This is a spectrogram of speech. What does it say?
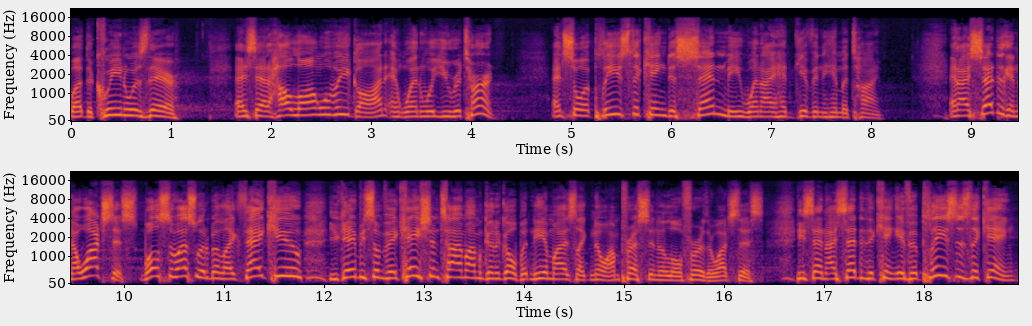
But the queen was there and said, How long will we be gone and when will you return? And so it pleased the king to send me when I had given him a time. And I said to him, Now watch this. Most of us would have been like, Thank you. You gave me some vacation time. I'm going to go. But Nehemiah's like, No, I'm pressing a little further. Watch this. He said, I said to the king, If it pleases the king,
